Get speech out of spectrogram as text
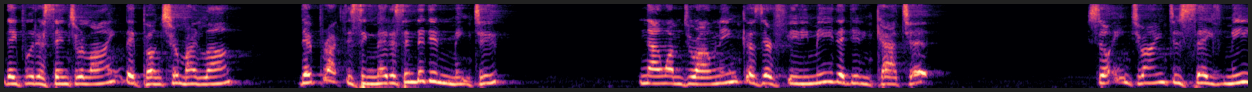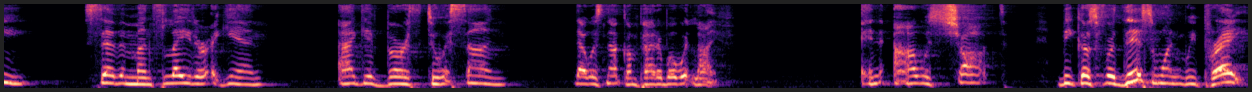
They put a central line. They puncture my lung. They're practicing medicine. They didn't mean to. Now I'm drowning because they're feeding me. They didn't catch it. So, in trying to save me, seven months later, again, I give birth to a son that was not compatible with life. And I was shocked because for this one, we pray.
